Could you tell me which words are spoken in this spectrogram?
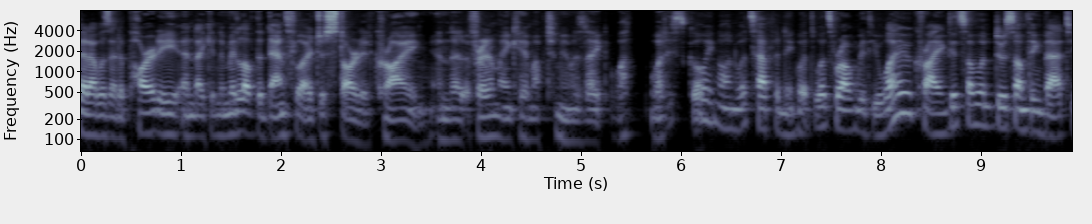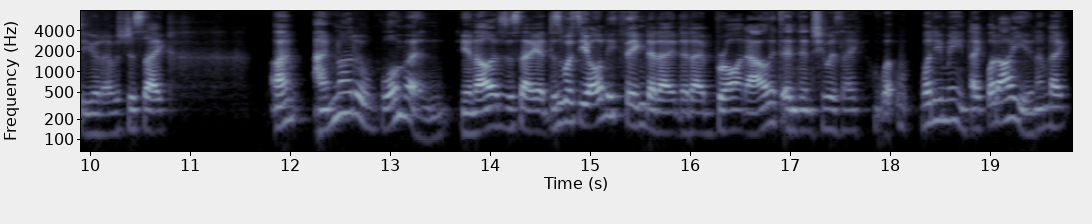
that I was at a party and like in the middle of the dance floor I just started crying and a friend of mine came up to me and was like what what is going on? What's happening? What what's wrong with you? Why are you crying? Did someone do something bad to you? And I was just like I'm I'm not a woman you know? It's just like this was the only thing that I that I brought out and then she was like what what do you mean? Like what are you? And I'm like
